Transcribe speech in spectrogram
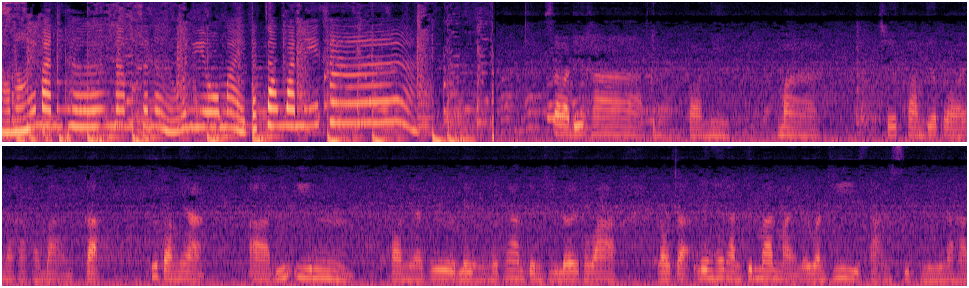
าวน้อยบันเทิงนำเสนอวิดีโอใหม่ประจำวันนี้ค่ะ สวัสดีค่ะพี่น้องตอนนี้มาเช็คความเรียบร้อยนะคะ ของบ้านกะคือตอนเนี้ยอ่าบิวอิน ตอนเนี้ยคือเร่งเฮ็ดงานเต็มทีเลยเพราะว่าเราจะเร่งให้ทันขึ้นบ้านใหม่ในวันที่ 30 นี้นะคะ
